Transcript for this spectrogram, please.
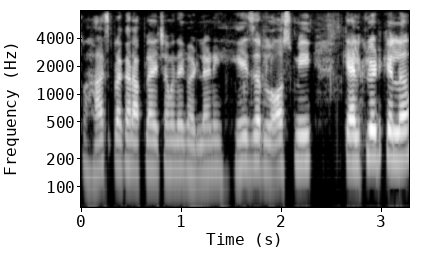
तो हाच प्रकार आपल्या याच्यामध्ये घडला. आणि हे जर लॉस मी कॅल्क्युलेट केलं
